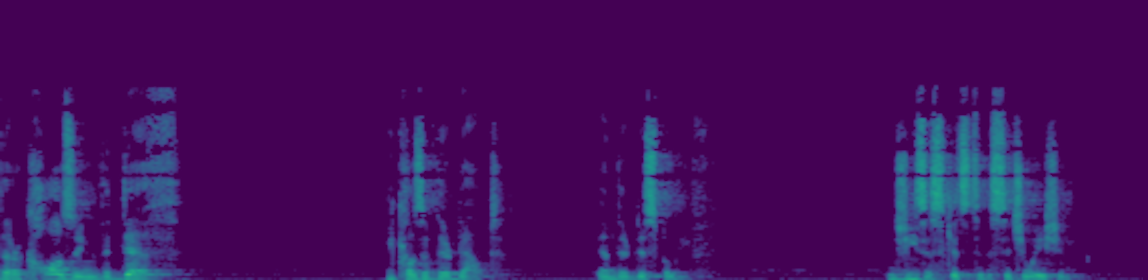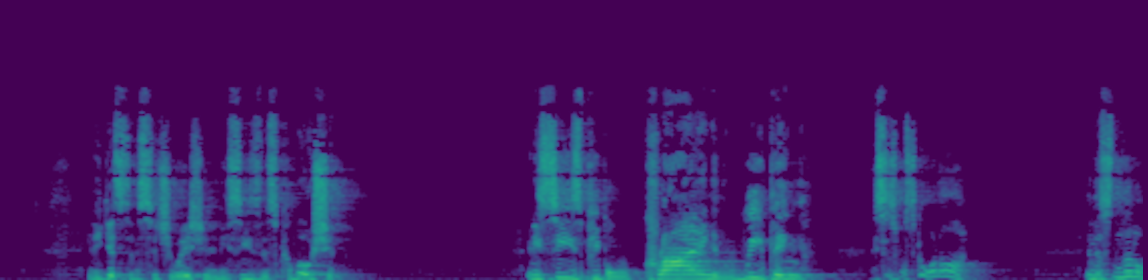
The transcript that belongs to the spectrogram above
that are causing the death because of their doubt and their disbelief. And Jesus gets to the situation. And he gets to the situation and he sees this commotion. And he sees people crying and weeping. He says, What's going on? And this little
